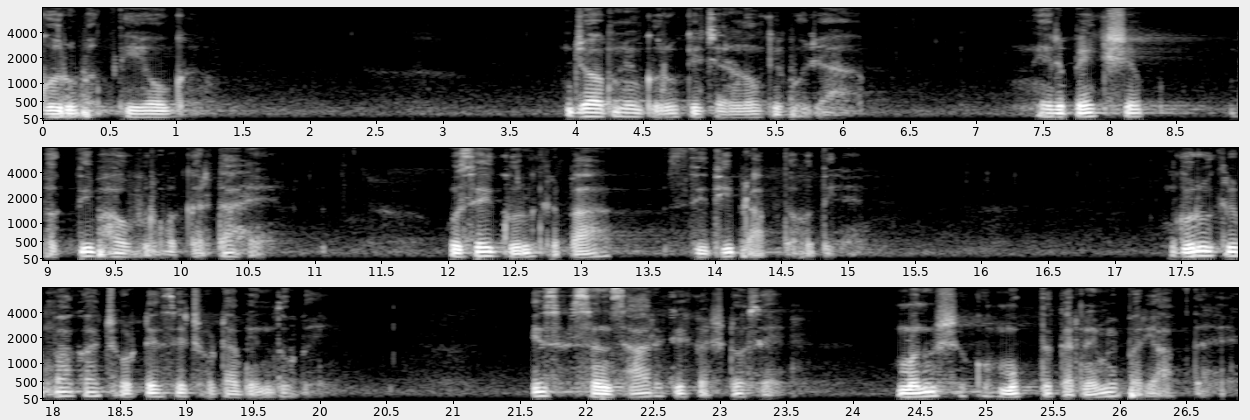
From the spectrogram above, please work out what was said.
गुरु भक्ति योग, जो अपने गुरु के चरणों की पूजा निरपेक्ष भक्ति भाव पूर्वक करता है, उसे गुरु कृपा सिद्धि प्राप्त होती है। गुरु कृपा का छोटे से छोटा बिंदु भी इस संसार के कष्टों से मनुष्य को मुक्त करने में पर्याप्त है।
